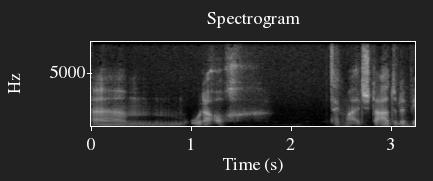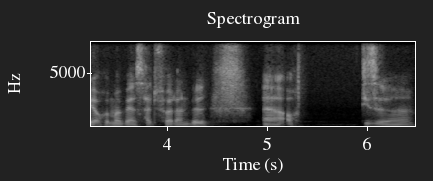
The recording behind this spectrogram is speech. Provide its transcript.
ähm, oder auch, sag mal, als Staat oder wie auch immer, wer es halt fördern will, äh, auch diese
